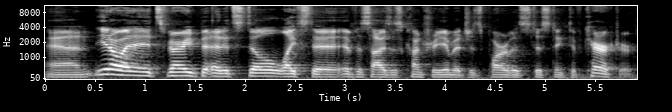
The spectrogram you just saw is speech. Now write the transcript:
And you know it's very and it still likes to emphasize its country image as part of its distinctive character.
